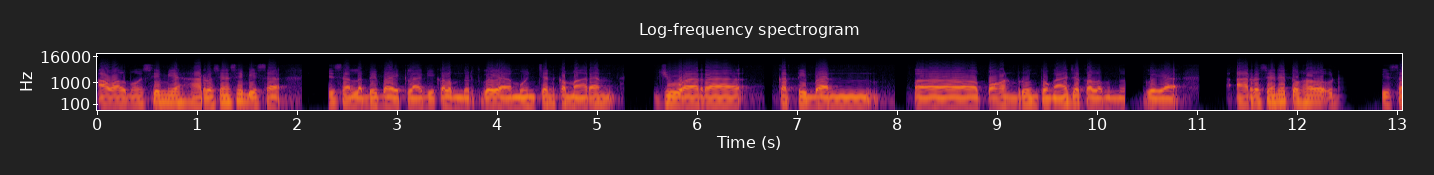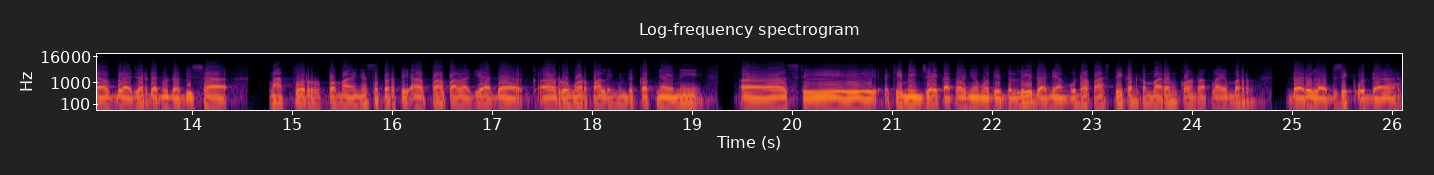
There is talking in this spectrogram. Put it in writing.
awal musim ya, harusnya sih bisa bisa lebih baik lagi kalau menurut gue ya Munchen kemarin juara ketiban eh, pohon beruntung aja kalau menurut gue ya harusnya nih Tuchel udah bisa belajar dan udah bisa ngatur pemainnya seperti apa apalagi ada eh, rumor paling dekatnya ini eh, si Kim Min Jae katanya mau dibeli dan yang udah pasti kan kemarin Konrad Leimer dari Leipzig udah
